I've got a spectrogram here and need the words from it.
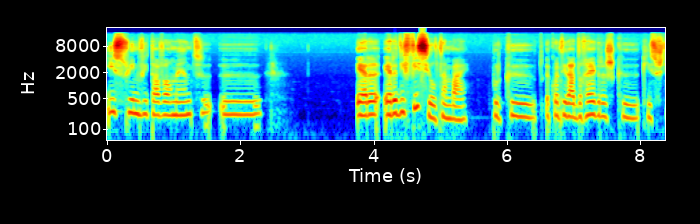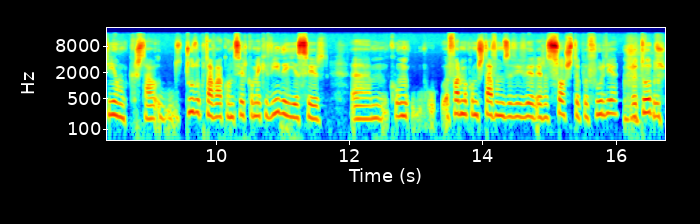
isso inevitavelmente uh, era, era difícil também porque a quantidade de regras que, que existiam, que estava, de tudo o que estava a acontecer, como é que a vida ia ser, um, com, a forma como estávamos a viver era só estapafúrdia para todos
